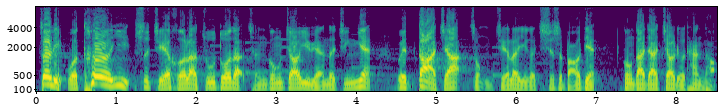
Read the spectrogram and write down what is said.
这里我特意是结合了诸多的成功交易员的经验，为大家总结了一个七十宝典，供大家交流探讨。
